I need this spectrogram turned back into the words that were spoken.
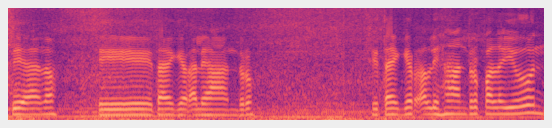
Si ano, si Tiger Alejandro. Si Tiger Alejandro pala yun.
